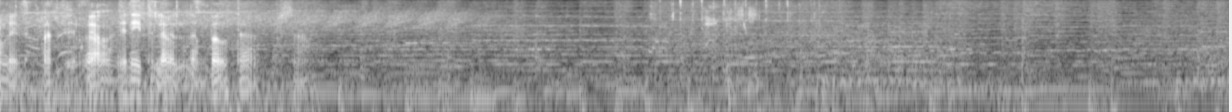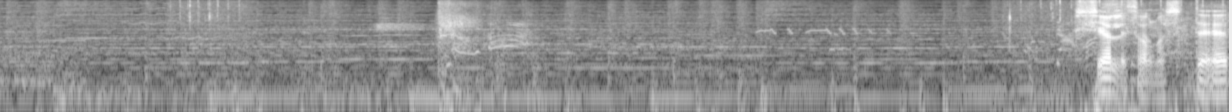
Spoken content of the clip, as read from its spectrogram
Only, but well, we need to level them both up. Shell is almost dead.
